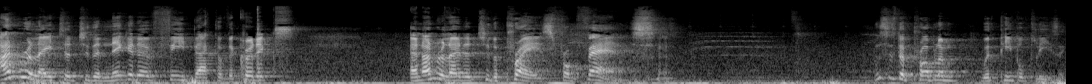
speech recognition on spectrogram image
unrelated to the negative feedback of the critics and unrelated to the praise from fans. this is the problem with people pleasing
